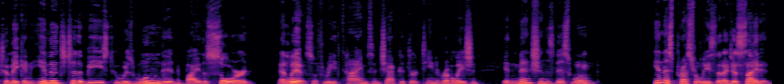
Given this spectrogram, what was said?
to make an image to the beast who was wounded by the sword and lives. So, three times in chapter 13 of Revelation, it mentions this wound. In this press release that I just cited,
